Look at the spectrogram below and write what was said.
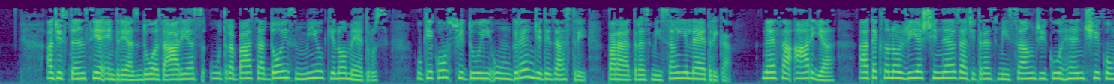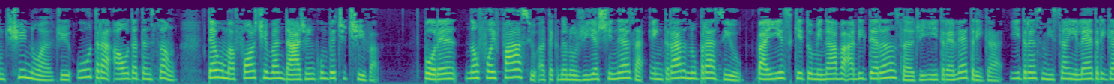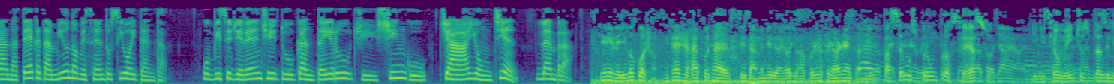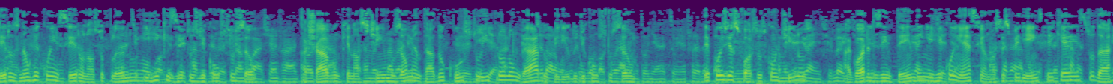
A distância entre as duas áreas ultrapassa 2 mil quilômetros, o que constitui um grande desastre para a transmissão elétrica. Nessa área, a tecnologia chinesa de transmissão de corrente contínua de ultra alta tensão tem uma forte vantagem competitiva. Porém, não foi fácil a tecnologia chinesa entrar no Brasil, país que dominava a liderança de hidrelétrica e transmissão elétrica na década de 1980. O vice-gerente do canteiro de Xingu, Jia Yongjian, lembra. Passamos por um processo. Inicialmente, os brasileiros não reconheceram nosso plano e requisitos de construção. Achavam que nós tínhamos aumentado o custo e prolongado o período de construção. Depois de esforços contínuos, agora eles entendem e reconhecem a nossa experiência e querem estudar.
